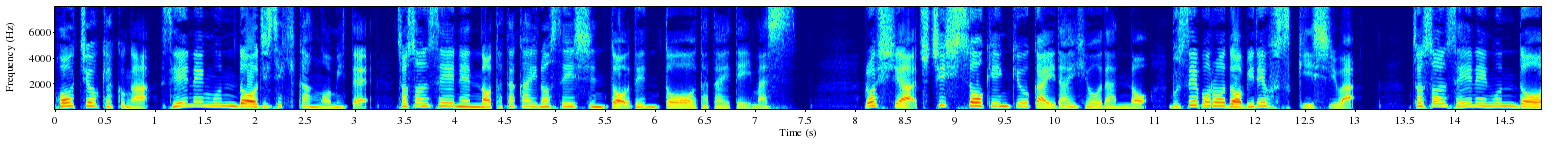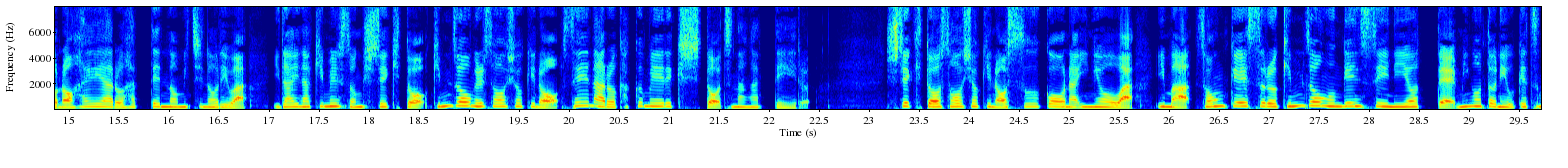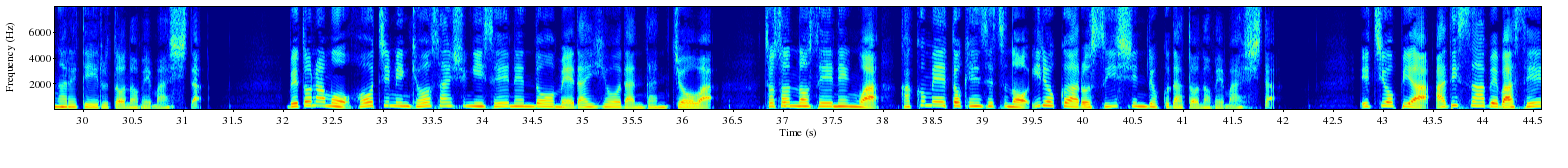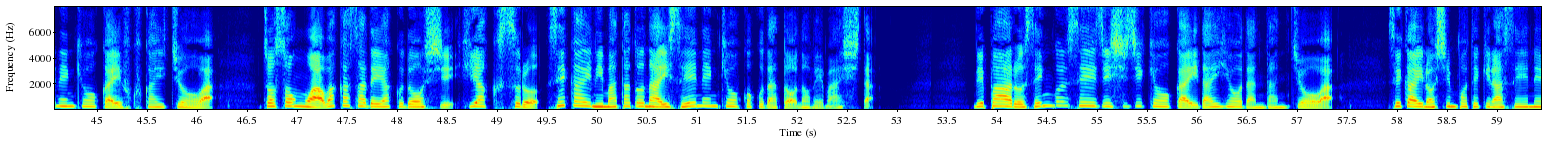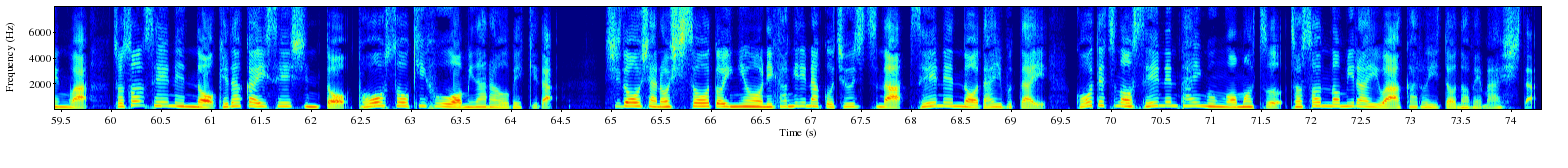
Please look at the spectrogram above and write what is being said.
包丁客が青年運動自責感を見て、著村青年の戦いの精神と伝統を称えています。ロシア土思想研究会代表団のブセボロド・ビレフスキー氏は、著村青年運動の栄えある発展の道のりは、偉大なキム・イルソン主席とキム・ジョン・イル総書記の聖なる革命歴史とつながっている。主席と総書記の崇高な偉業は、今、尊敬する金正恩元帥によって見事に受け継がれていると述べました。ベトナム、ホーチミン共産主義青年同盟代表団団長は、著村の青年は革命と建設の威力ある推進力だと述べました。エチオピア・アディスアベバ青年協会副会長は、著村は若さで躍動し、飛躍する世界にまたとない青年強国だと述べました。ネパール戦軍政治支持協会代表団団長は、世界の進歩的な青年は、著村青年の気高い精神と闘争寄付を見習うべきだ。指導者の思想と異業に限りなく忠実な青年の大部隊、鋼鉄の青年大軍を持つ著村の未来は明るいと述べました。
